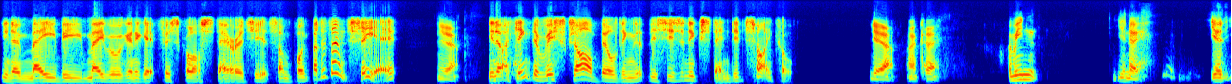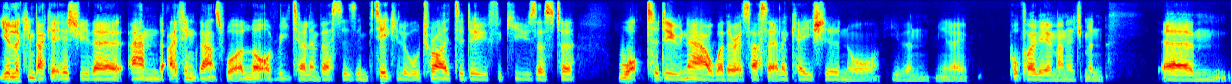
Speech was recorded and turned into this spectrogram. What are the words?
You know, maybe, maybe we're going to get fiscal austerity at some point, but I don't see it. Yeah. You know, I think the risks are building that this is an extended cycle. Yeah. Okay. I mean, you know, you're, you're looking back at history there, and I think that's what a lot of retail investors in particular will try to do for cues as to what to do now, whether it's asset allocation or even, you know, portfolio management um,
